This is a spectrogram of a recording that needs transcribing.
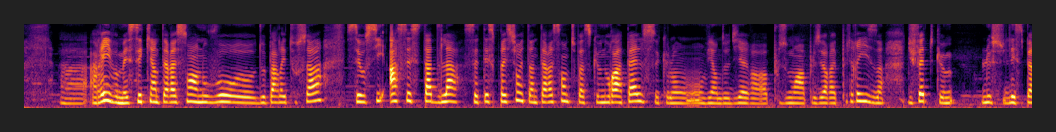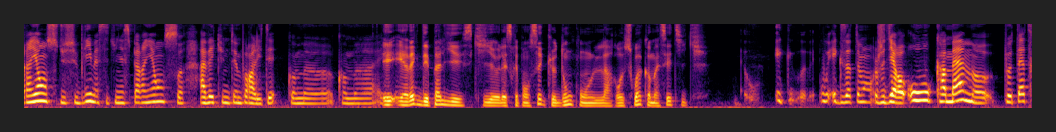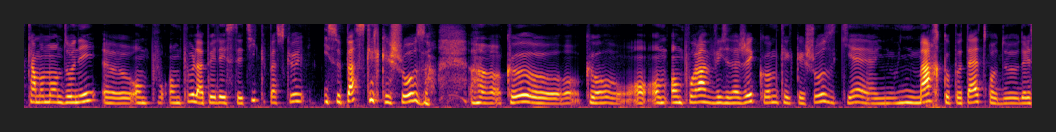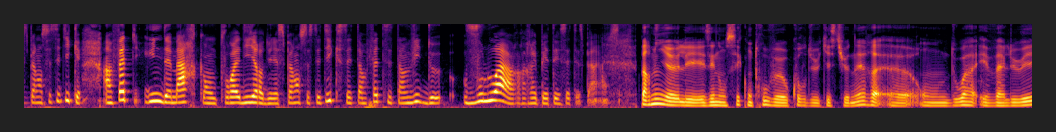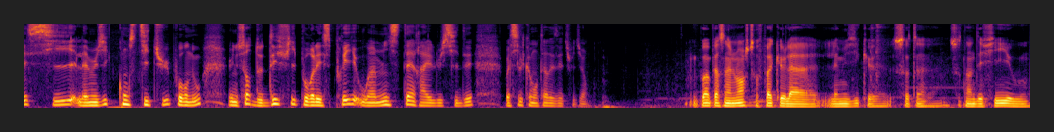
euh, arrive. Mais ce qui est intéressant à nouveau euh, de parler tout ça, c'est aussi à ces stades-là. Cette expression est intéressante parce que nous rappelle ce que l'on vient de dire plus ou moins à plusieurs reprises, du fait que l'expérience du sublime, c'est une expérience avec une temporalité. comme, euh, comme et, et, avec des paliers, ce qui laisserait penser que donc on la reçoit comme ascétique. Oui, exactement. Je veux dire, ou quand même, peut-être qu'à un moment donné, euh, on, peut l'appeler esthétique parce que il se passe quelque chose euh, que euh, on, pourrait envisager comme quelque chose qui est une, marque peut-être de, de l'expérience esthétique. En fait, une des marques, on pourrait dire, d'une expérience esthétique, c'est en fait cette envie de vouloir répéter cette expérience. Parmi euh, les énoncés qu'on trouve au cours du questionnaire, euh, on doit évaluer si la musique constitue pour nous une sorte de défi pour l'esprit ou un mystère à élucider. Voici le commentaire des étudiants. Moi, personnellement, je trouve pas que la, musique euh, soit, un, défi ou,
